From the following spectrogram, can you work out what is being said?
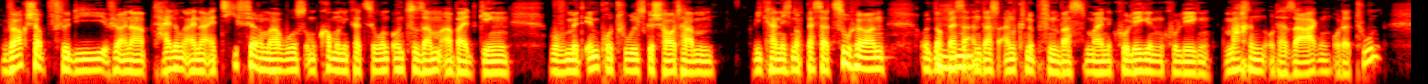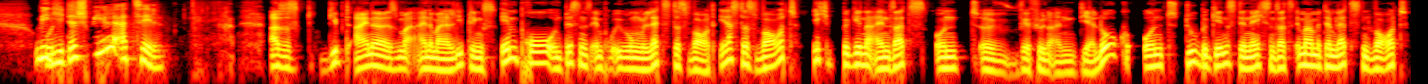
Workshop für die, für eine Abteilung einer IT-Firma, wo es um Kommunikation und Zusammenarbeit ging, wo wir mit Impro-Tools geschaut haben, wie kann ich noch besser zuhören und noch Mhm. besser an das anknüpfen, was meine Kolleginnen und Kollegen machen oder sagen oder tun. Wie Und- geht das Spiel? Erzähl. Also es gibt eine, eine meiner Lieblings-Impro- und Business-Impro-Übungen. Letztes Wort, erstes Wort. Ich beginne einen Satz und äh, wir führen einen Dialog und du beginnst den nächsten Satz immer mit dem letzten Wort,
